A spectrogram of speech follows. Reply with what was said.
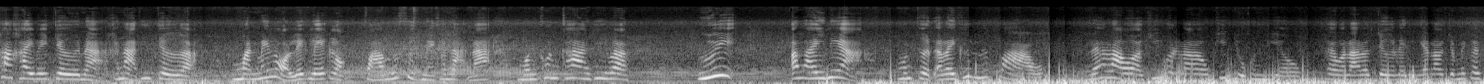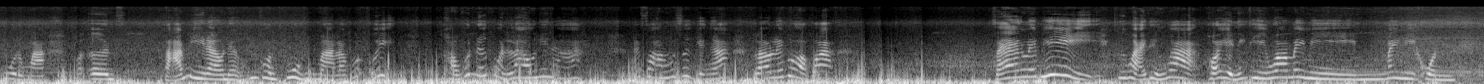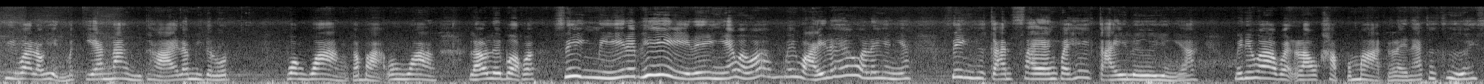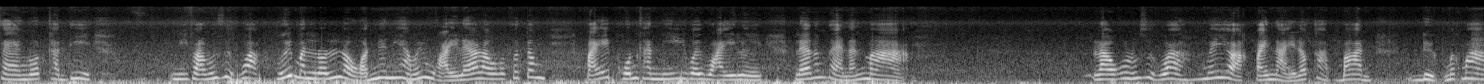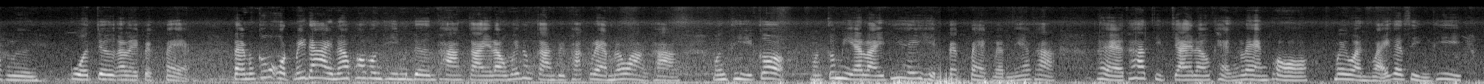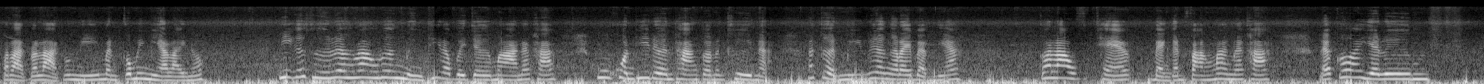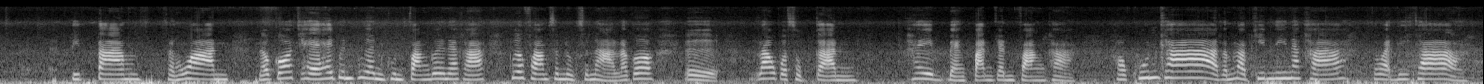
ถ้าใครไปเจอน่ะ ขณะที่เจออะ มันไม่หล่อเล็กๆหรอกความรู้สึกในขณะนะ มันค่อนข้างที่ว่าเฮ้ยอะไรเนี่ย มันเกิดอะไรขึ้นหรือเปล่า และเราอะคิดว่าเราคิดอยู่คนเดียวแต่เวลาเราเจออะไรอย่างเงี้ยเราจะไม่ค่อยพูดออกมาเพราะเอิญสามีเราเนี่ยเป็นคนพูดขึ้นมาเราก็เอ้ยเขาก็นึกเหมือนเรานี่นะในความรู้สึกอย่างงั้นเราเลยบอกว่าแซงเลยพี่ คือหมายถึงว่า พอเห็นอีกทีว่าไม่มีไม่มีคนที่ว่าเราเห็นเมื่อกี้นั่งอยู่ท้ายแล้วมีแต่รถ ว่างๆกระบะว่างๆแล้วเลยบอกว่าซิ่งหนีเลยพี่อะไรอย่างเงี้ยแบบว่าไม่ไหวแล้วอะไรอย่างเงี้ย ซิ่งคือการแซงไปให้ไกลเลยอย่างเงี้ย ไม่ได้ว่าเราขับประมาทอะไรนะ ก็คือให้แซงรถคันที่มีความรู้สึกว่าเฮ้ยมันล้นหลอนเนี่ยเนี่ยไม่ไหวแล้วเราก็ต้องไปให้พ้นคันนี้ไวๆเลย แล้วตั้งแต่นั้นมา เราก็รู้สึกว่าไม่อยากไปไหนแล้วกลับบ้านดึกมากๆเลย กลัวเจออะไรแปลกๆ แต่มันก็อดไม่ได้นะ เพราะบางทีมันเดินทางไกลเราไม่ต้องการไปพักแรมระหว่างทาง บางทีก็มันก็มีอะไรที่ให้เห็นแปลกๆแบบนี้ค่ะแต่ถ้าจิตใจเราแข็งแรงพอไม่หวั่นไหวกับสิ่งที่ประหลาดประหลาดพวกนี้มันก็ไม่มีอะไรเนาะนี่ก็คือเรื่องเล่าเรื่องหนึ่งที่เราไปเจอมานะคะ ผู้คนที่เดินทางตอนกลางคืนน่ะ ถ้าเกิดมีเรื่องอะไรแบบเนี้ก็เล่าแชร์แบ่งกันฟังมากนะคะ แล้วก็อย่าลืม ติดตามสังวานแล้วก็แชร์ให้เพื่อนๆ คุณฟังด้วยนะคะ เพื่อความสนุกสนานแล้วก็เออเล่าประสบการณ์ให้แบ่งปันกันฟังค่ะ ขอบคุณค่ะสำหรับคลิปนี้นะคะ สวัสดีค่ะ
